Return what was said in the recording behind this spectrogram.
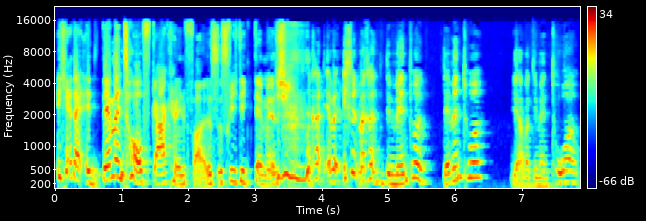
Ich hätte äh, Dementor auf gar keinen Fall. Es ist richtig damage. Man kann, aber ich finde, man kann Dementor, Dementor, ja, aber Dementor,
